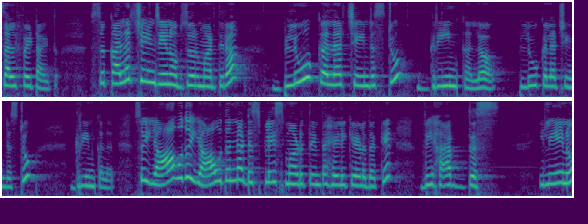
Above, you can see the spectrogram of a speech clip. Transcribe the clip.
ಸಲ್ಫೇಟ್ ಆಯಿತು. ಸೊ ಕಲರ್ ಚೇಂಜ್ ಏನು ಅಬ್ಸರ್ವ್ ಮಾಡ್ತೀರಾ? Blue colour changes to green colour blue colour changes to green colour so ಯಾವುದು ಯಾವುದನ್ನು ಡಿಸ್ಪ್ಲೇಸ್ ಮಾಡುತ್ತೆ ಅಂತ ಹೇಳಿ ಕೇಳೋದಕ್ಕೆ ವಿ ಹ್ಯಾವ್ ದಿಸ್ ಇಲ್ಲೇನು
